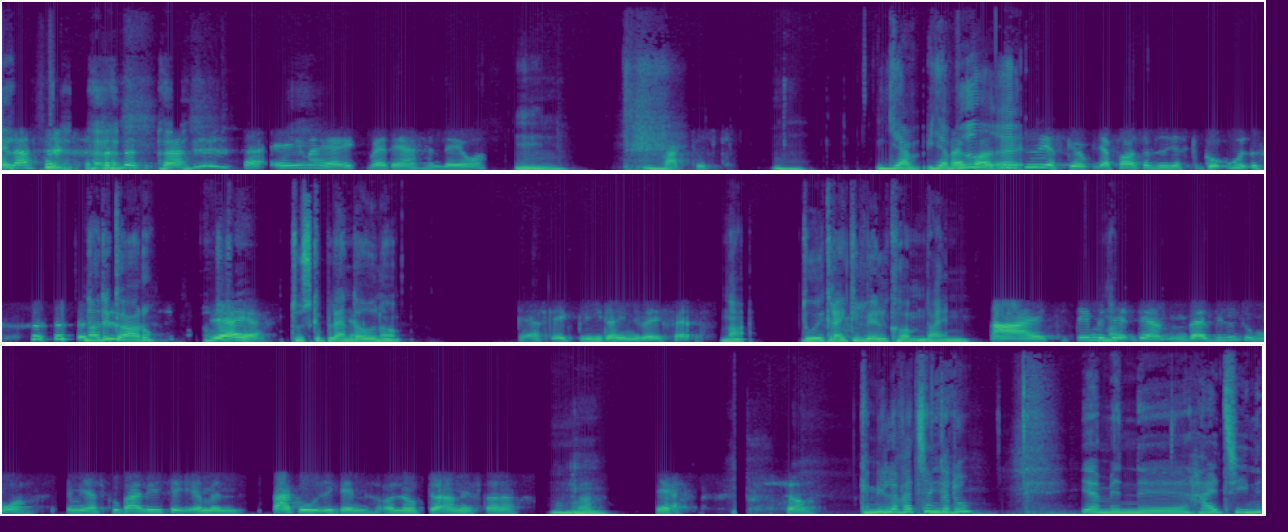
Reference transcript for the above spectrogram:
ellers, så, så aner jeg ikke, hvad det er, han laver. Mm. Faktisk. Jeg, jeg Jeg ved... får, også at Øh, vide, jeg, skal, jeg får også at vide, at jeg skal gå ud. nå, det gør du. ja, ja. Du skal blande dig udenom. Jeg skal ikke blive derinde i hvert fald. Nej. Du er ikke rigtig velkommen derinde. Nej, det med Nej. den der, "Men hvad ville du, mor? Jamen, jeg skulle bare lige se, jamen, bare gå ud igen og lukke døren efter dig. Så, ja. Så, Camilla, hvad tænker du? Jamen, øh, hej Tine.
